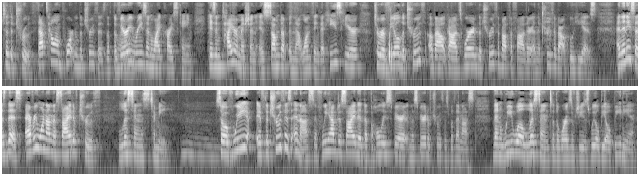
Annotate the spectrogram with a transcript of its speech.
to the truth. That's how important the truth is. That the very reason why Christ came, his entire mission is summed up in that one thing that he's here to reveal the truth about God's word, the truth about the Father, and the truth about who he is. And then he says this everyone on the side of truth listens to me. Hmm. So if we if the truth is in us, if we have decided that the Holy Spirit and the Spirit of truth is within us, then we will listen to the words of Jesus. We will be obedient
